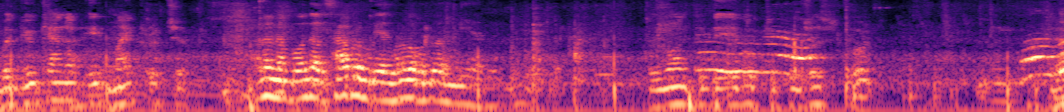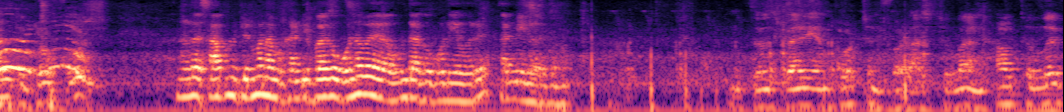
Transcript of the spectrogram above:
But you cannot eat microchips. அதனால் நம்ம வந்து அதை சாப்பிட முடியாது உணவை கொண்டு வர முடியாது We want to be able to produce food. You have to grow food. அதனால் சாப்பிடணும் நம்ம கண்டிப்பாக உணவை உண்டாக்கக்கூடிய ஒரு தன்மையில் இருக்கணும் So it's very important for us to learn how to live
